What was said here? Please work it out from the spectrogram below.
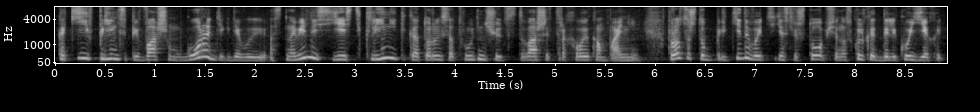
какие, в принципе, в вашем городе, где вы остановились, есть клиники, которые сотрудничают с вашей страховой компанией. Просто чтобы прикидывать, если что, вообще, насколько это далеко ехать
